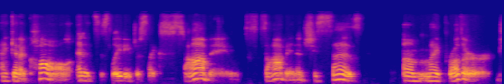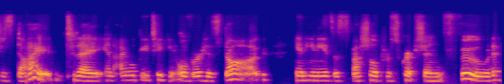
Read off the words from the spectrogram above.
I get a call and it's this lady just like sobbing, sobbing. And she says, um, My brother just died today and I will be taking over his dog and he needs a special prescription food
